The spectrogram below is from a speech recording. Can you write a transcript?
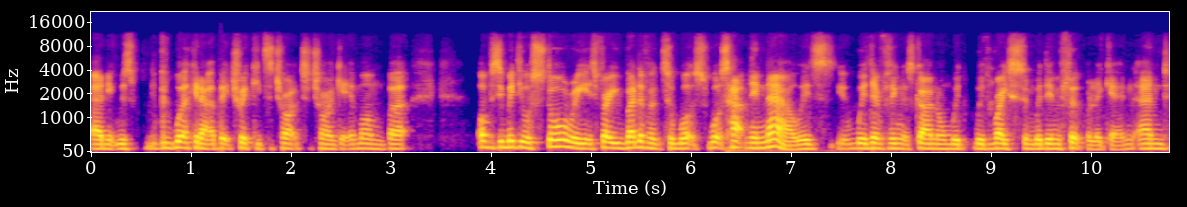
and it was working out a bit tricky to try to try and get him on. But obviously, with your story, it's very relevant to what's what's happening now. Is with everything that's going on with with racism within football again, and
